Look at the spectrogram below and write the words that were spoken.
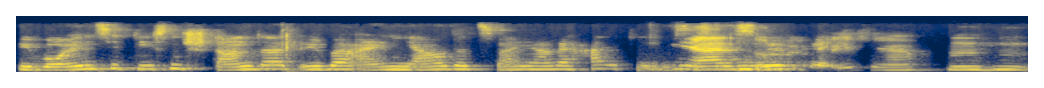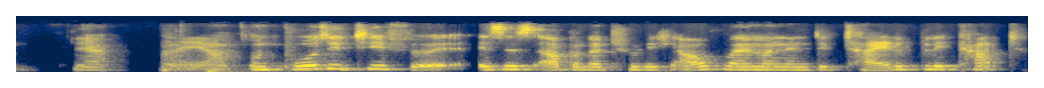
Wie wie wollen Sie diesen Standard über ein Jahr oder zwei Jahre halten? Das ja, ist ist unmöglich. Ja. Mhm. ja. Naja, und positiv äh, ist es aber natürlich auch, weil man einen Detailblick hat.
